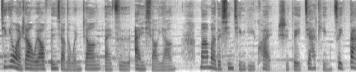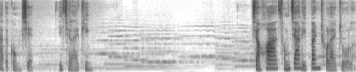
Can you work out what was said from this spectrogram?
今天晚上我要分享的文章来自爱小羊，妈妈的心情愉快是对家庭最大的贡献。一起来听。小花从家里搬出来住了，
